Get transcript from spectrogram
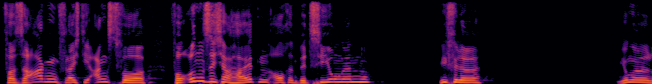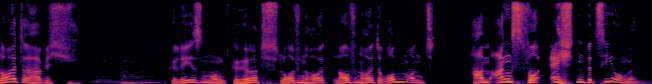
Versagen, vielleicht die Angst vor, vor Unsicherheiten, auch in Beziehungen. Wie viele junge Leute habe ich gelesen und gehört, laufen, heut, laufen heute rum und haben Angst vor echten Beziehungen.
